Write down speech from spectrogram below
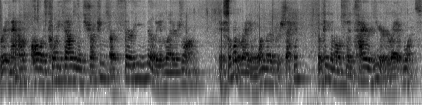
Written out, all those 20,000 instructions are 30 million letters long. If someone were writing one letter per second, it would take them almost an entire year to write it once.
